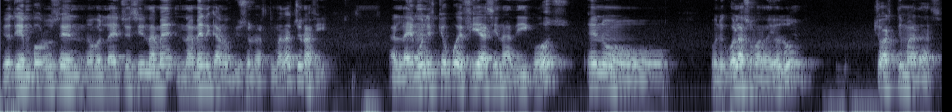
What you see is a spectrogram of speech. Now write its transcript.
διότι δεν μπορούσε όπως λέει εσύ να, με, να μην ικανοποιήσουν τα αρτήματα και να φύγει. Αλλά η μόνη θκυο που εφίαση αδίκως είναι ο, ο Νικόλας ο Παναγιώτου και ο αρτήματας.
